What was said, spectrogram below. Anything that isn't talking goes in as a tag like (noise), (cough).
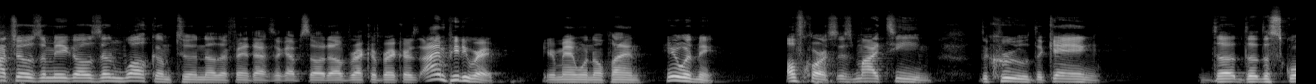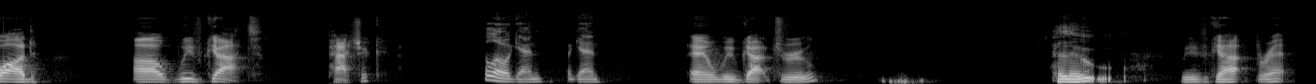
Buenos nachos, amigos, and welcome to another fantastic episode of Record Breakers. I'm Petey Rave, your man with no plan. Here with me, of course, is my team, the crew, the gang, the the the squad. Uh, we've got Patrick, Hello again. Again. and we've got Drew. Hello. We've got Brett.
